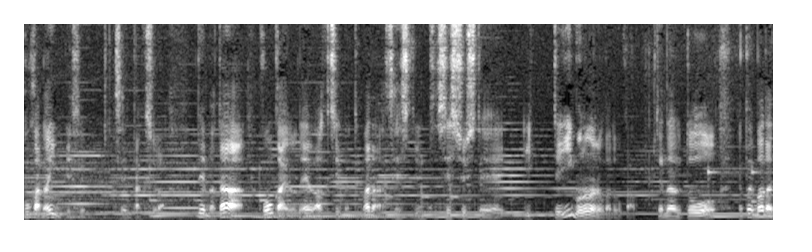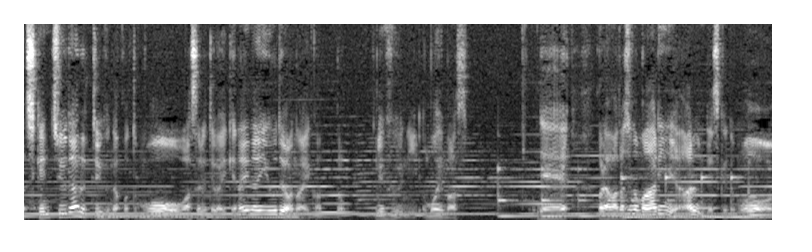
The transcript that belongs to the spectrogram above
ほかないんですよ。選択肢は。でまた今回のねワクチンだってまだ接種していっていいものなのかどうか。ってなるとやっぱりまだ治験中であるっていうふうなことも忘れてはいけない内容ではないかというふうに思います。でこれは私の周りにはあるんですけども、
